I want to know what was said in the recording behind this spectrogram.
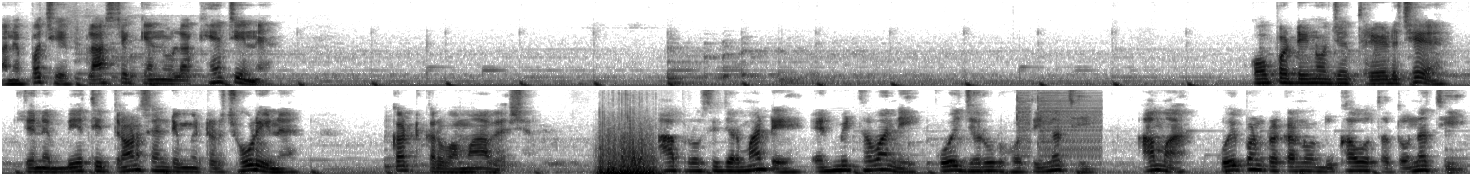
અને પછી પ્લાસ્ટિક કેન્યુલા ખેંચીને કોપર્ટીનો જે થ્રેડ છે તેને બેથી ત્રણ સેન્ટીમીટર છોડીને કટ કરવામાં આવે છે. આ પ્રોસિજર માટે એડમિટ થવાની કોઈ જરૂર હોતી નથી. આમાં કોઈ પણ પ્રકારનો દુખાવો થતો નથી.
